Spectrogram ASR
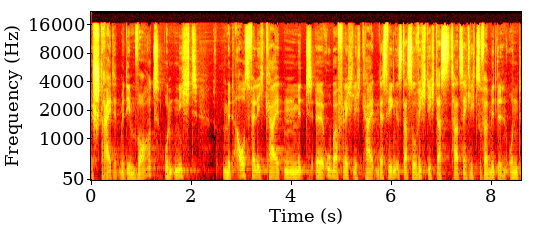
streitet mit dem Wort und nicht mit Ausfälligkeiten, mit äh, Oberflächlichkeiten. Deswegen ist das so wichtig, das tatsächlich zu vermitteln. Und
